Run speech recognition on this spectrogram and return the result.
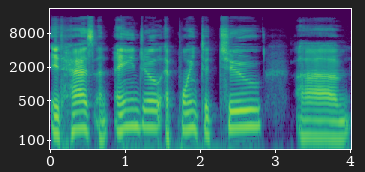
it has an angel appointed to um,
